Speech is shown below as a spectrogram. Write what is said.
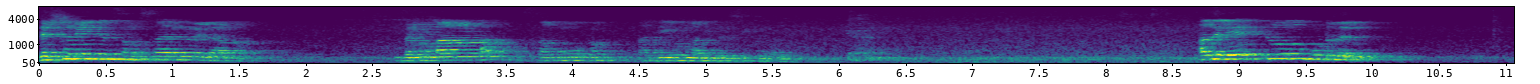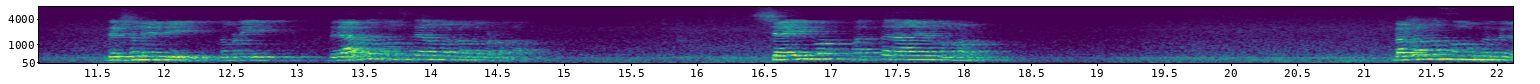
ദക്ഷിണേന്ത്യൻ സംസ്ഥാനങ്ങളിലാണ് വെള്ളാള സമൂഹം അധികം അധിവസിക്കുന്നത്. അതിൽ ഏറ്റവും കൂടുതൽ ദക്ഷിണേന്ത്യയിൽ നമ്മുടെ ഈ ദ്രാവിഡ സംസ്കാരവുമായി ബന്ധപ്പെട്ടതാണ്. ശൈവ ഭക്തരായ നമ്മൾ വെള്ളാള സമൂഹത്തിൽ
